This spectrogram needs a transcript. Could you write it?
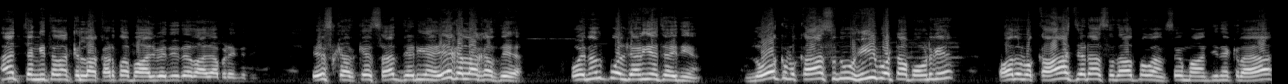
ਐ ਚੰਗੀ ਤਰ੍ਹਾਂ ਕਿੱਲਾ ਕੱਢਤਾ ਬਾਜਵੇ ਦੀ ਤੇ ਰਾਜਾ ਬੜਿੰਗ ਦੀ। ਇਸ ਕਰਕੇ ਸਰ ਜਿਹੜੀਆਂ ਇਹ ਗੱਲਾਂ ਕਰਦੇ ਆ ਉਹ ਇਹਨਾਂ ਨੂੰ ਭੁੱਲ ਜਾਣੀਆਂ ਚਾਹੀਦੀਆਂ। ਲੋਕ ਵਿਕਾਸ ਨੂੰ ਹੀ ਵੋਟਾਂ ਪਾਉਣਗੇ ਔਰ ਵਿਕਾਸ ਜਿਹੜਾ ਸਰਦਾਰ ਭਗਵੰਤ ਸਿੰਘ ਮਾਨ ਜੀ ਨੇ ਕਰਾਇਆ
